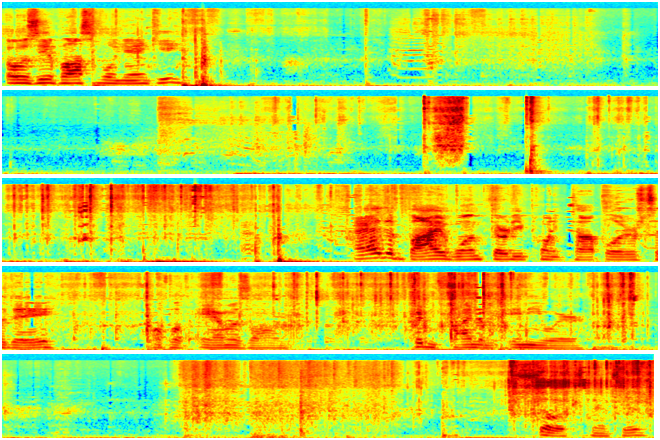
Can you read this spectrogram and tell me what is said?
Oh, is he a possible Yankee? I had to buy 130 point top loaders today off of Amazon. Couldn't find them anywhere. So expensive.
